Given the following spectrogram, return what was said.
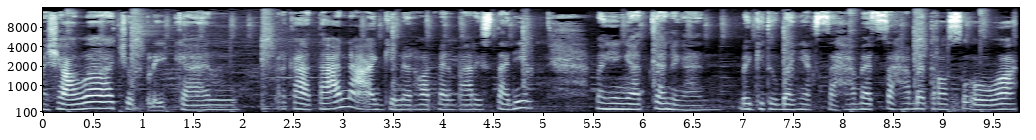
Masya Allah cuplikan perkataan Agim dan Hotman Paris tadi mengingatkan dengan begitu banyak sahabat-sahabat Rasulullah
